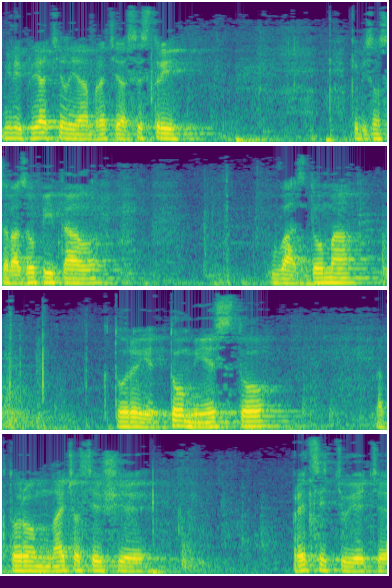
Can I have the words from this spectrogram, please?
Milí priatelia, bratia a sestry, keby som sa vás opýtal u vás doma, ktoré je to miesto, na ktorom najčastejšie preciťujete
